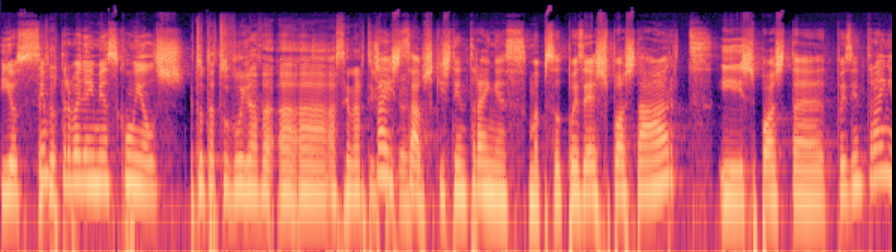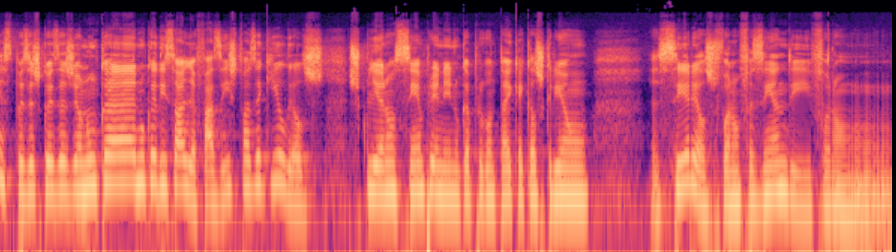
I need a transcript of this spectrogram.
E eu sempre Então- trabalhei imenso com eles. Então está tudo ligado à, à, à cena artística. Tá, isto, sabes que isto entranha-se. Uma pessoa depois é exposta à arte e exposta. Depois entranha-se. Depois as coisas. Eu nunca, nunca disse, olha, faz isto, faz aquilo. Eles escolheram sempre e nem nunca perguntei o que é que eles queriam eh, ser. Eles foram fazendo e foram.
